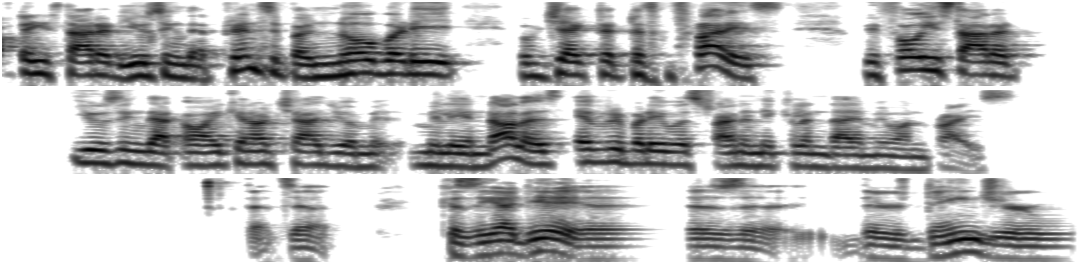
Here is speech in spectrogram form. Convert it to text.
after he started using that principle, nobody objected to the price. Before he started using that, oh, I cannot charge you a million dollars, everybody was trying to nickel and dime him on price. That's it. Because the idea is, uh, there's danger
